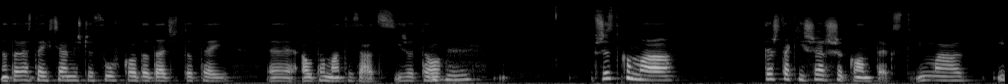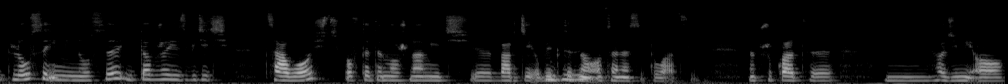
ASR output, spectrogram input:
Natomiast tutaj chciałam jeszcze słówko dodać do tej automatyzacji, że to mhm. wszystko ma też taki szerszy kontekst i ma i plusy, i minusy, i dobrze jest widzieć całość, bo wtedy można mieć e, bardziej obiektywną mhm. ocenę sytuacji. Na przykład y, mm, chodzi mi o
